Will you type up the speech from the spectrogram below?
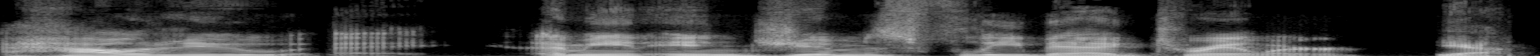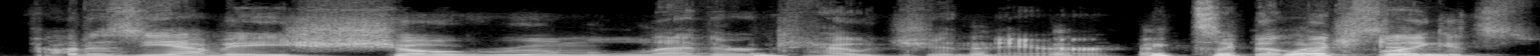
how do I mean in Jim's Fleabag trailer? Yeah. How does he have a showroom leather couch in there It's a that looks question. like it's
